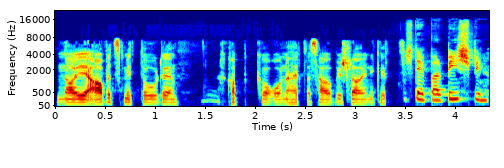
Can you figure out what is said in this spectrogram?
neuen Arbeitsmethoden. Ich glaube, Corona hat das auch beschleunigt. Hast du ein paar Beispiele?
